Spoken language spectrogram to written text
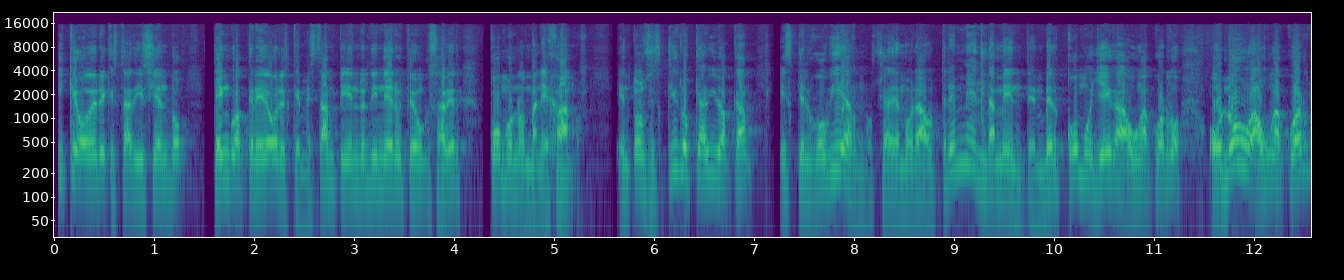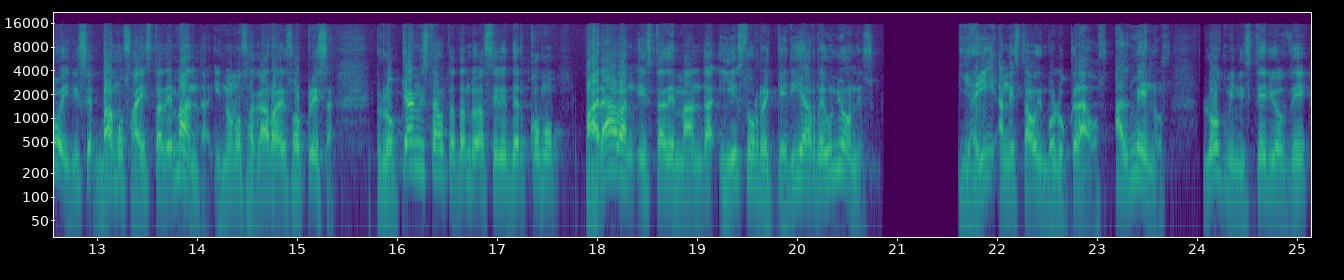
y que Odebrecht está diciendo, tengo acreedores que me están pidiendo el dinero y tengo que saber cómo nos manejamos. Entonces, ¿qué es lo que ha habido acá? Es que el gobierno se ha demorado tremendamente en ver cómo llega a un acuerdo o no a un acuerdo y dice, vamos a esta demanda y no nos agarra de sorpresa. Pero lo que han estado tratando de hacer es ver cómo paraban esta demanda y eso requería reuniones. Y ahí han estado involucrados al menos los ministerios de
